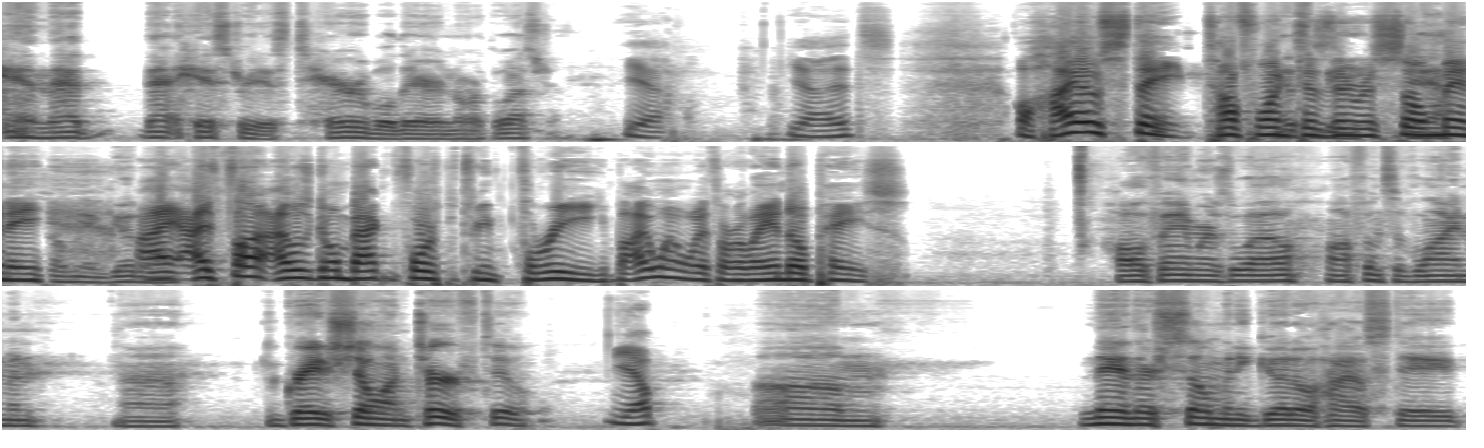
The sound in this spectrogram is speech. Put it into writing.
Man, that that history is terrible there in Northwestern. yeah, yeah. It's Ohio State, tough one because there was so yeah, many. so many. I, I thought I was going back and forth between three, but I went with Orlando Pace. Hall of Famer as well, offensive lineman. Uh, greatest show on turf too. Yep, Um, man, there's so many good Ohio State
